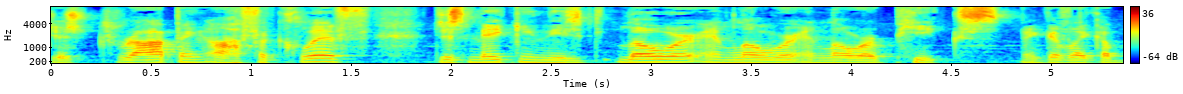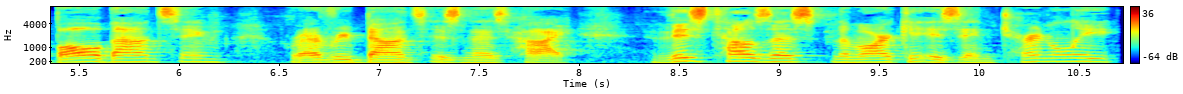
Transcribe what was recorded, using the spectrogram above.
just dropping off a cliff just making these lower and lower and lower peaks. Think of like a ball bouncing where every bounce isn't as high. This tells us the market is internally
